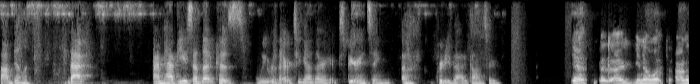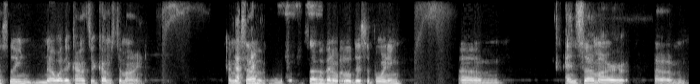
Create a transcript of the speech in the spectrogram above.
Bob Dylan. That I'm happy you said that because we were there together experiencing a pretty bad concert. Yeah, I you know what? Honestly, no other concert comes to mind. I mean, some have, some have been a little disappointing, um, and some are um,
